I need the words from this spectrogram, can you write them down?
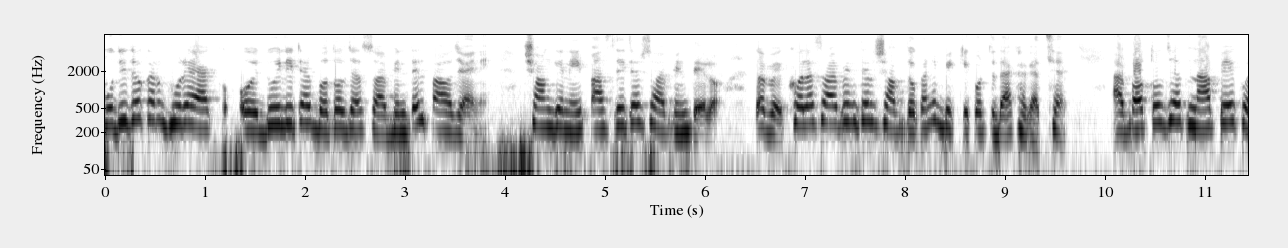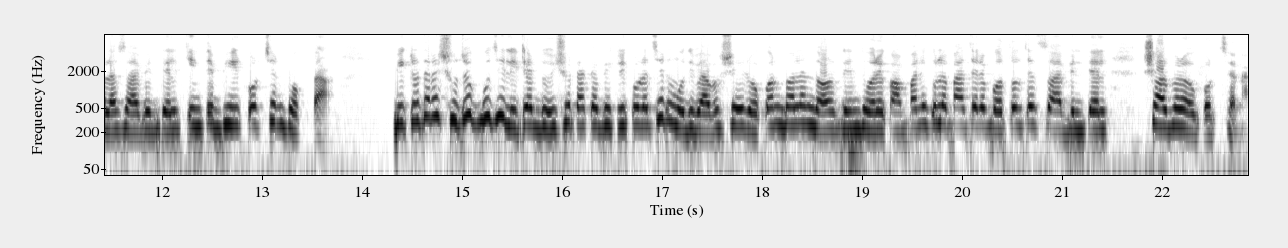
মুদি দোকান ঘুরে এক ওই দুই লিটার বোতলজাত সয়াবিন তেল পাওয়া যায়নি। সঙ্গে নেই পাঁচ লিটার সয়াবিন তেলও। তবে খোলা সয়াবিন তেল সব দোকানে বিক্রি করতে দেখা গেছে। আর বোতলজাত না পেয়ে খোলা সয়াবিন তেল কিনতে ভিড় করছেন ভোক্তা। বিক্রেতারা সুযোগ বুঝে লিটার দুইশো টাকা বিক্রি করেছেন। মুদি ব্যবসায়ী রোকন বলেন, দশ দিন ধরে কোম্পানিগুলো বাজারে বোতলজাত সয়াবিন তেল সরবরাহ করছে না।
